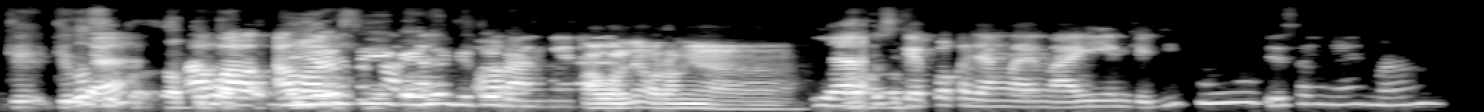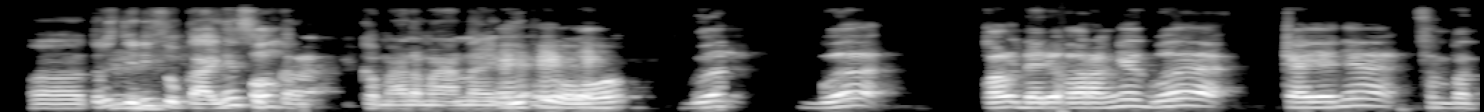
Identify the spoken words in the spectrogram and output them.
kayak kita Iya. suka satu Awal awalnya Iya sih, kayaknya gitu deh. orangnya. Awalnya orangnya. Ya, Ah. terus kepo ke yang lain-lain kayak gitu biasanya emang. Eh, terus Hmm. jadi sukanya suka ke mana-mana Eh, gitu eh, eh. loh. Gue kalau dari orangnya gue kayaknya sempat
